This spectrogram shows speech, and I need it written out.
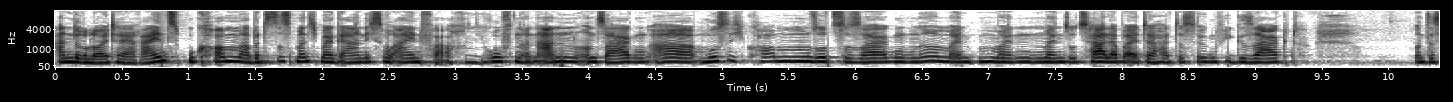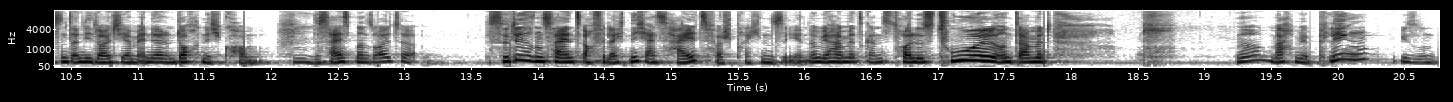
andere Leute hereinzubekommen, aber das ist manchmal gar nicht so einfach. Die mhm. rufen dann an und sagen, ah, muss ich kommen, sozusagen, ne? mein, mein, mein Sozialarbeiter hat das irgendwie gesagt. Und das sind dann die Leute, die am Ende dann doch nicht kommen. Mhm. Das heißt, man sollte Citizen Science auch vielleicht nicht als Heilsversprechen sehen. Ne? Wir haben jetzt ein ganz tolles Tool und damit ne, machen wir Pling, wie so ein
